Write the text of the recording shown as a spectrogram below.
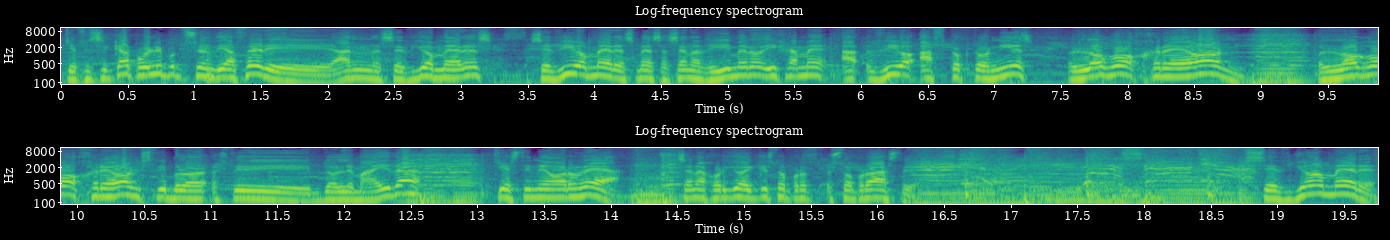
Και φυσικά πολλοί που τους ενδιαφέρει αν σε δύο μέρες Σε δύο μέρες μέσα σε ένα διήμερο Είχαμε δύο αυτοκτονίες λόγω χρεών Λόγω χρεών στην, Πλο... στην Πτολεμαίδα και στην Εορδέα Σε ένα χωριό εκεί στο, προ... στο προάστιο. Σε δύο μέρες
